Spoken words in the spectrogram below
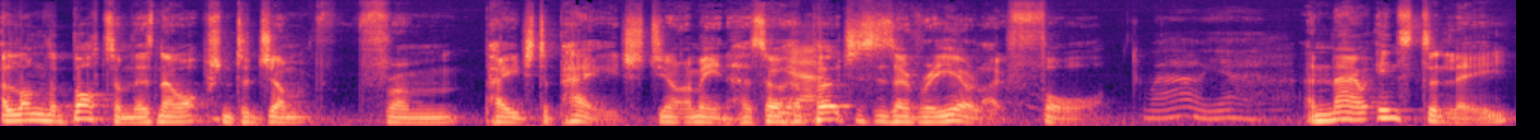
along the bottom, there's no option to jump from page to page. Do you know what I mean? Her- So Yeah. her purchases over a year are like four. Wow, yeah. And now, instantly,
